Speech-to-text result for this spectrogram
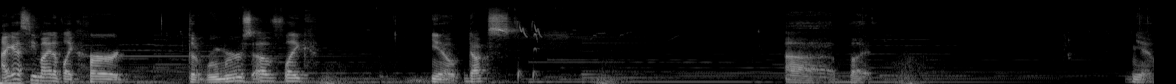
I guess he might have like heard the rumors of like you know, ducks. Uh, but you know.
